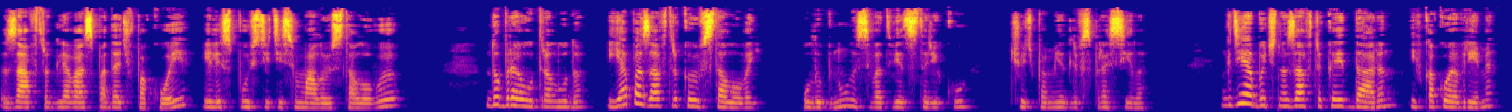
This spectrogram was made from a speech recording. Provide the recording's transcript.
«Завтрак для вас подать в покое или спуститесь в малую столовую?» «Доброе утро, Лудо. Я позавтракаю в столовой», — улыбнулась в ответ старику, чуть помедлив спросила. «Где обычно завтракает Даррен и в какое время?»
